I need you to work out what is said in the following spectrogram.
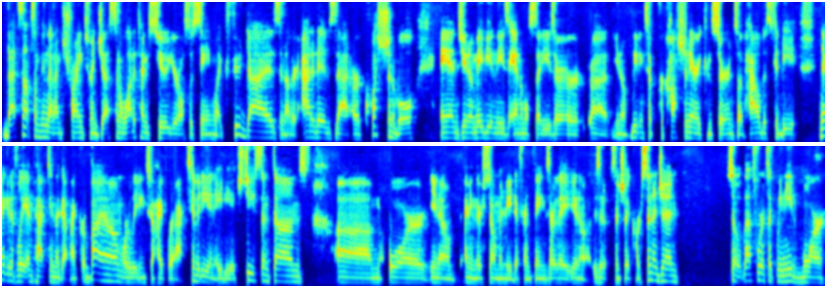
that's not something that i'm trying to ingest. And a lot of times too you're also seeing like food dyes and other additives that are questionable. And you know maybe in these animal studies are uh, you know leading to precautionary concerns of how this could be negatively impacting the gut microbiome or leading to hyperactivity and adhd symptoms. Um, or you know i mean there's so many different things. Are they you know is it essentially a carcinogen so that's where it's like we need more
